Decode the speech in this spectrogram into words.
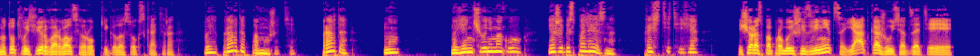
Но тут в эфир ворвался робкий голосок с катера. «Вы правда поможете? Правда? Но... но я ничего не могу. Я же бесполезна. Простите, я...» «Еще раз попробуешь извиниться, я откажусь от затеи»,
